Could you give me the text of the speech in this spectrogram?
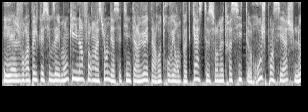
Et euh, je vous rappelle que si vous avez manqué une information, eh bien cette interview est à retrouver en podcast sur notre site rouge.ch. Le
